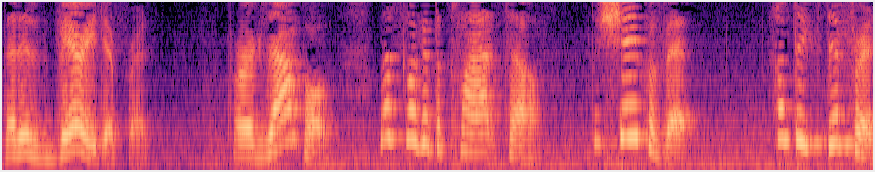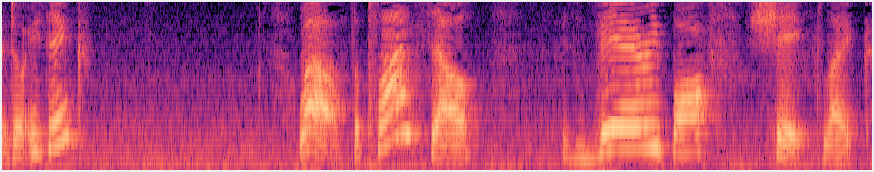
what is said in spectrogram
that it is very different. For example, let's look at the plant cell, the shape of it. Something's different, don't you think? Well, the plant cell is very box shaped like.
